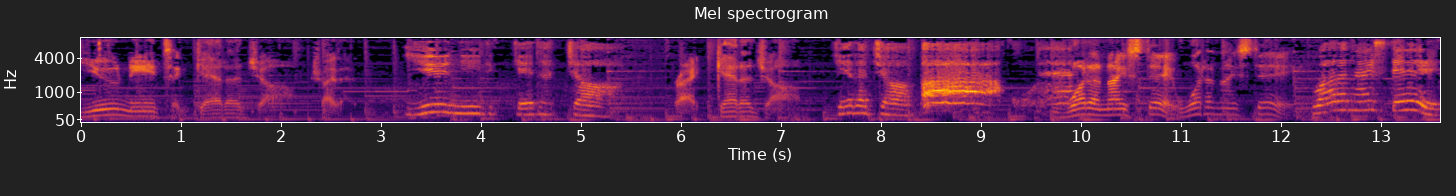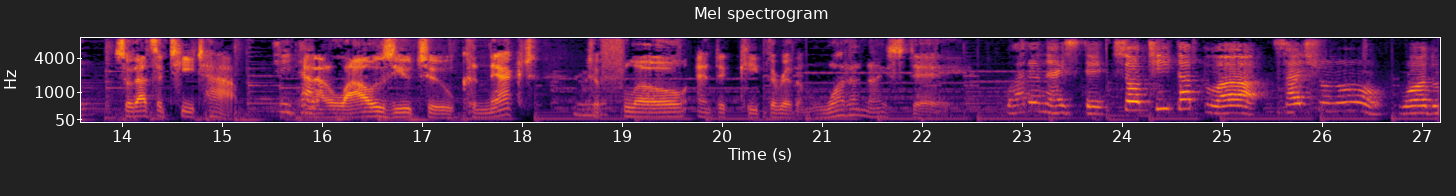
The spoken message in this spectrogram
You need to get a job. Try that. You need to get a job. Right. Get a job. Get a job. ああ、これ。 What a nice day. What a nice day. What a nice day. So that's a T tap. 聞い And that た。 allows you to connect, うん to flow, and to keep the rhythm. What a nice day. What a nice day. So, T タップは最初のワード、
